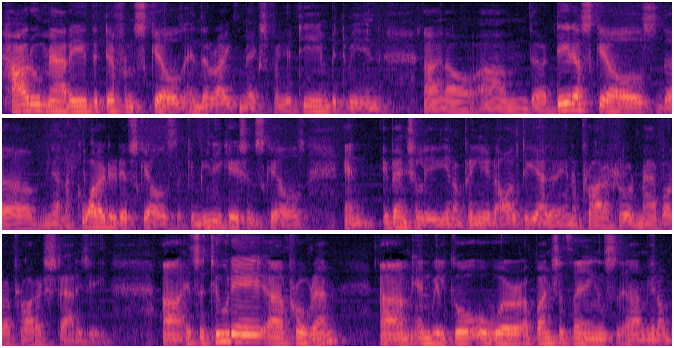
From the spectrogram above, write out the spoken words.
how to marry the different skills in the right mix for your team between uh, you know, um, the data skills, the you know, qualitative skills, the communication skills, and eventually, you know, bringing it all together in a product roadmap or a product strategy. Uh, it's a two-day uh, program, um, and we'll go over a bunch of things, um, you know,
